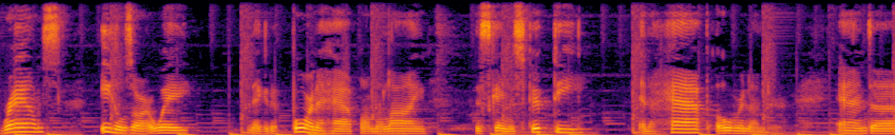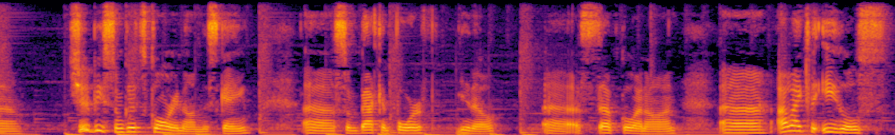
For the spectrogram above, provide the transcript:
Rams. Eagles are away, negative four and a half on the line. This game is 50 and a half over and under. And uh, should be some good scoring on this game. Uh, some back and forth, you know, uh, stuff going on. Uh, I like the Eagles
